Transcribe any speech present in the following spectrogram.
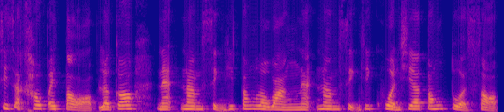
ที่จะเข้าไปตอบ แล้วก็แนะนำสิ่งที่ต้องระวัง แนะนำสิ่งที่ควรที่จะต้องตรวจสอบ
